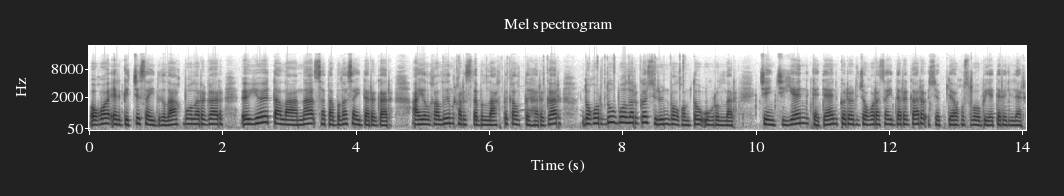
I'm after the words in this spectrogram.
Ого эргетче сайдыгылаах боларыгар, өйө талаана сатабыла сайдарыгар, айылгалыын харыстабыллаахты калтыһарыгар, доғордуу боларга сүрүн болгомто ууруллар. Ченчиен, кәтән көрөр жоғора сайдарыгар сөптө гуслобия териллер.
